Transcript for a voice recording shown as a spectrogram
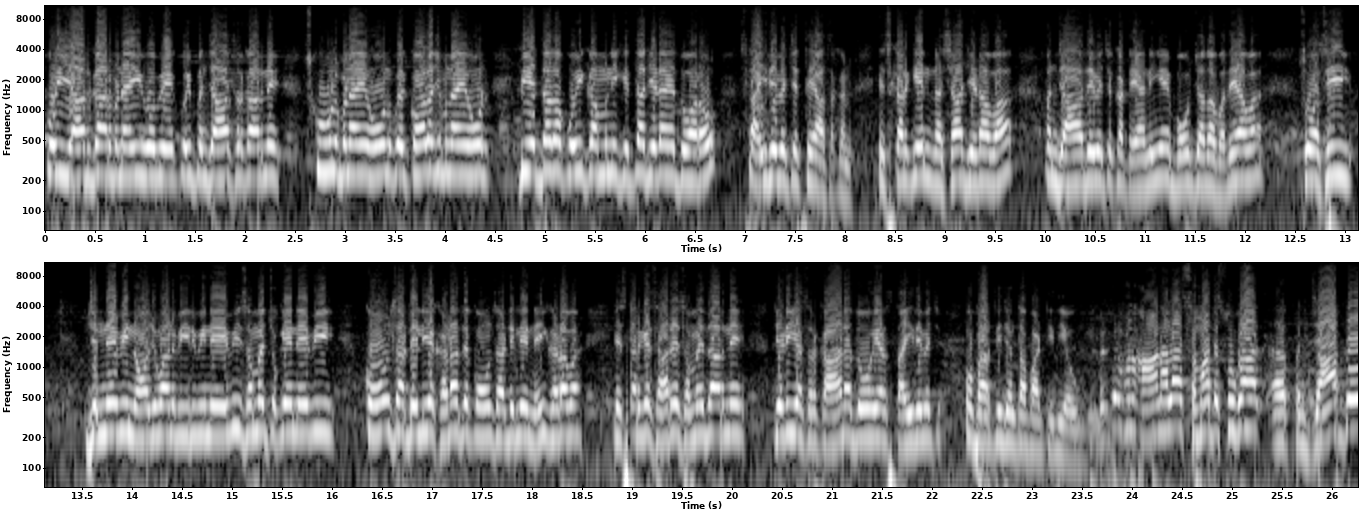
ਕੋਈ ਯਾਦਗਾਰ ਬਣਾਈ ਹੋਵੇ, ਕੋਈ ਪੰਜਾਬ ਸਰਕਾਰ ਨੇ ਸਕੂਲ ਬਣਾਏ ਹੋਣ, ਕੋਈ ਕਾਲਜ ਬਣਾਏ ਹੋਣ, ਵੀ ਇਦਾਂ ਦਾ ਕੋਈ ਕੰਮ ਨਹੀਂ ਕੀਤਾ ਜਿਹੜਾ ਇਹ ਦੁਆਰਾ ਉਹ 27 ਦੇ ਵਿੱਚ ਇੱਥੇ ਆ ਸਕਣ। ਇਸ ਕਰਕੇ ਨਸ਼ਾ ਜਿਹੜਾ ਵਾ ਪੰਜਾਬ ਦੇ ਵਿੱਚ ਘਟਿਆ ਨਹੀਂ ਹੈ ਬਹੁਤ ਜ਼ਿਆਦਾ ਵਧਿਆ ਵਾ। ਸੋ ਅਸੀਂ ਜਿੰਨੇ ਵੀ ਨੌਜਵਾਨ ਵੀਰ ਵੀ ਨੇ ਇਹ ਵੀ ਸਮਝ ਚੁੱਕੇ ਨੇ ਵੀ ਕੌਣ ਸਾਡੇ ਲਈ ਖੜਾ ਤੇ ਕੌਣ ਸਾਡੇ ਲਈ ਨਹੀਂ ਖੜਾ ਵਾ। ਇਸ ਕਰਕੇ ਸਾਰੇ ਸਮਝਦਾਰ ਨੇ ਜਿਹੜੀ ਆ ਸਰਕਾਰ ਆ 2027 ਦੇ ਵਿੱਚ ਉਹ ਭਾਰਤੀ ਜਨਤਾ ਪਾਰਟੀ ਦੀ ਆਊਗੀ। ਬਿਲਕੁਲ ਹੁਣ ਆਉਣ ਵਾਲਾ ਸਮਾਂ ਦੱਸੂਗਾ ਪੰਜਾਬ ਦੇ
